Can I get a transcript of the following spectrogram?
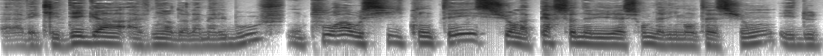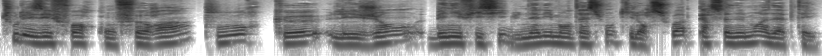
avec les dégâts à venir de la malbouffe, on pourra aussi compter sur la personnalisation de l'alimentation et de tous les efforts qu'on fera pour que les gens bénéficient d'une alimentation qui leur soit personnellement adaptée.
